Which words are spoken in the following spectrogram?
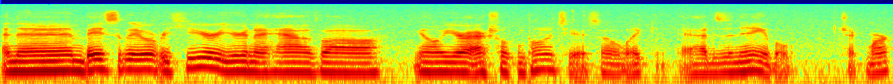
And then basically over here you're gonna have uh, you know your actual components here. So like add is enabled. Check mark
